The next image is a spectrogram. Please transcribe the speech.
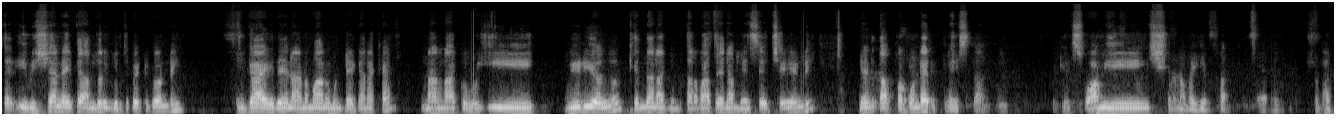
సరే ఈ విషయాన్ని అయితే అందరూ గుర్తుపెట్టుకోండి. ఇంకా ఏదైనా అనుమానం ఉంటే కనుక నాకు ఈ వీడియోలో కింద నాకు తర్వాత అయినా మెసేజ్ చేయండి. నేను తప్పకుండా రిప్లై ఇస్తాను. ఓకే, స్వామి శరణమయ్యప్ప. శుభం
